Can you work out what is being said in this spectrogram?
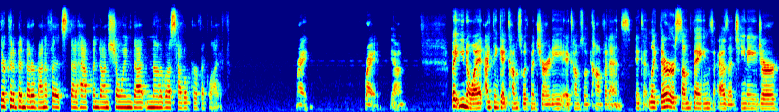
there could have been better benefits that happened on showing that none of us have a perfect life. Right. Right. Yeah. But you know what? I think it comes with maturity. It comes with confidence. It like there are some things as a teenager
